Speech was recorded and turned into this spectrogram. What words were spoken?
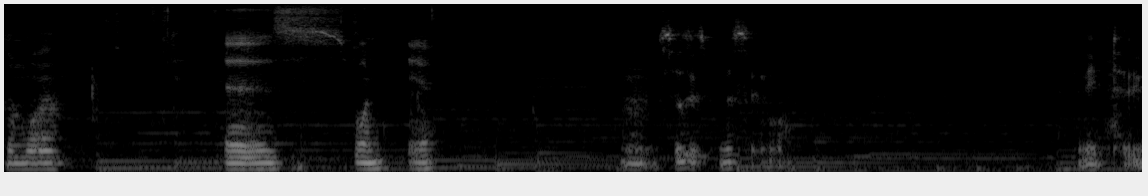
somewhere. There's one here. Uh, it says it's missing one. We need two.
